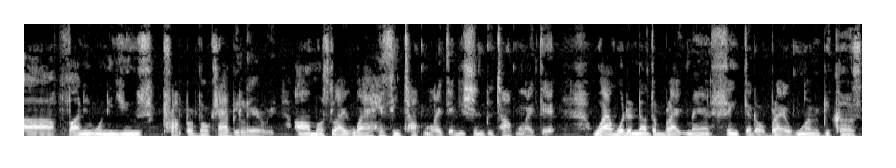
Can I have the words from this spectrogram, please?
uh, funny when he use proper vocabulary. Almost like, why is he talking like that? He shouldn't be talking like that. Why would another black man think that or black woman? Because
